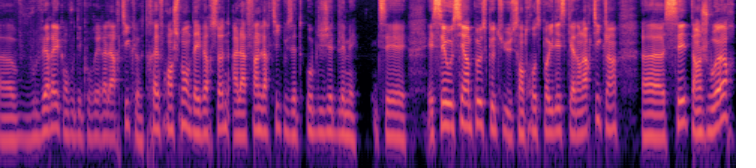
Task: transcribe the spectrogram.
euh, vous le verrez quand vous découvrirez l'article. Très franchement, Diverson, à la fin de l'article, vous êtes obligé de l'aimer. C'est et c'est aussi un peu ce que tu, sans trop spoiler ce qu'il y a dans l'article, hein, euh, c'est un joueur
